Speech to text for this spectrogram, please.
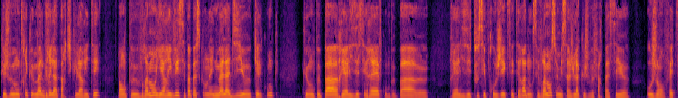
que je veux montrer que malgré la particularité, bah, on peut vraiment y arriver. C'est pas parce qu'on a une maladie quelconque qu'on peut pas réaliser ses rêves, qu'on peut pas réaliser tous ses projets, etc. Donc, c'est vraiment ce message-là que je veux faire passer aux gens en fait.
